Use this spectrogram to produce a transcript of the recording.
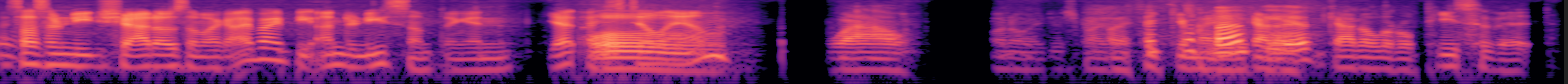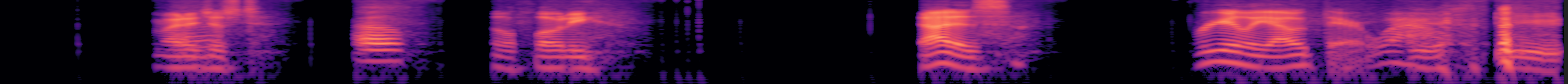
I saw some neat shadows. I'm like, I might be underneath something, and yet I still am. Wow. Oh no, I just might I think you might have got a, got a little piece of it. might have just Oh, a little floaty. That is really out there. Wow. Yeah. Huge.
